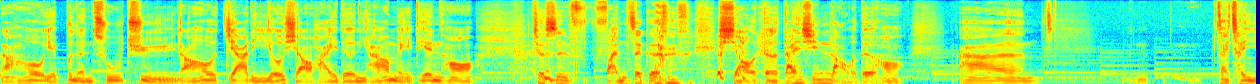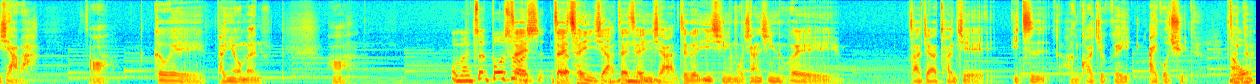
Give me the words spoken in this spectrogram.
然后也不能出去，然后家里有小孩的，你还要每天哈，就是烦这个 小的，担心老的哈啊，嗯再撑一下吧，哦，各位朋友们，哦，我们这播出再的是再撑一下，再撑一下，这个疫情我相信会大家团结一致，很快就可以挨过去的，真的好。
